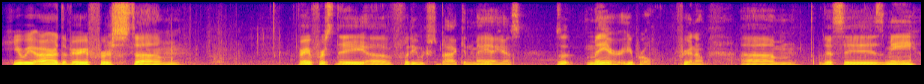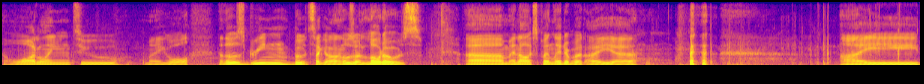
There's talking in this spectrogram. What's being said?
here we are, the very first, um, very first day of footy, which was back in May, I guess. Was it May or April? I forget now. Um, this is me waddling to my goal. Now those green boots I got on, those are Lottos. Um, and I'll explain later, but I, uh, I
